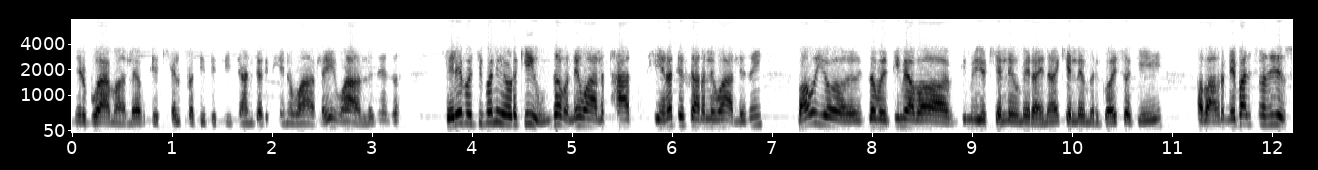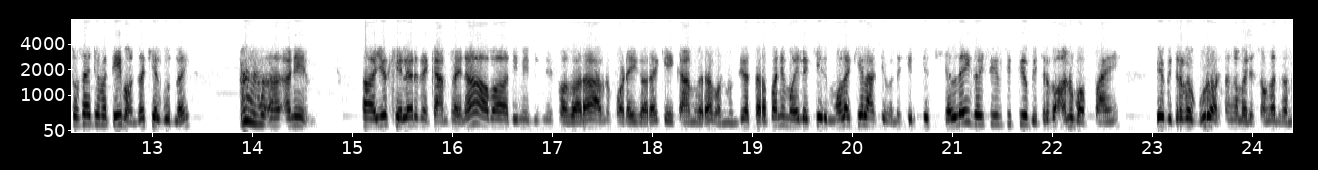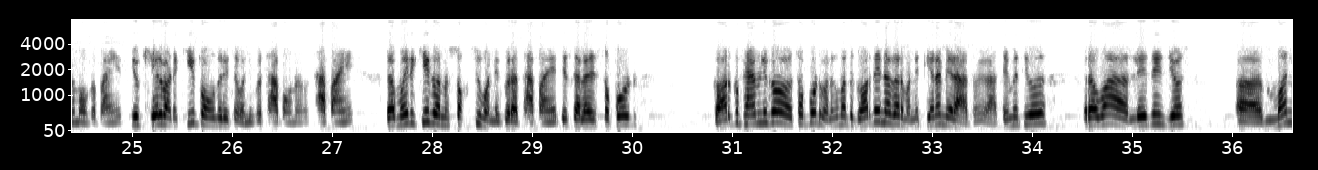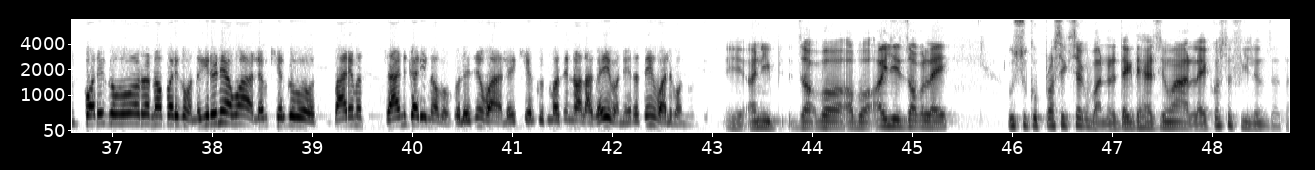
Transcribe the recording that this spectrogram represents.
मेरो बुवा आमाहरूले अब त्यो खेलप्रति त्यति जानकारी थिएन उहाँहरूलाई उहाँहरूले चाहिँ जस्ट खेलेपछि पनि एउटा केही हुन्छ भन्ने उहाँहरूलाई थाहा थिएन। त्यस कारणले उहाँहरूले चाहिँ बाबु यो तिमी अब तिम्रो यो खेल्ने उमेर होइन खेल्ने उमेर गइसके अब हाम्रो नेपाली सोसाइटीमा त्यही भन्छ खेलकुदलाई। अनि यो खेलेर चाहिँ काम छैन। अब तिमी बिजनेसमा गर आफ्नो पढाइ गर केही काम गर भन्नुहुन्थ्यो। तर पनि मैले के मलाई के लाग्थ्यो भन्दाखेरि त्यो खेल्दै गइसकेपछि त्यो भित्रको अनुभव पाएँ। त्यो भित्रको गुरुहरूसँग मैले सङ्गत गर्न मौका पाएँ। त्यो खेलबाट के पाउँदो रहेछ भन्ने कुरा थाहा पाउन थाहा पाएँ। र मैले के गर्न सक्छु भन्ने कुरा थाहा पाएँ। त्यस कारणले सपोर्ट घरको फ्यामिलीको सपोर्ट भनेको मात्रै गर्दै नगर भन्ने थिएन मेरो हातमा हातैमा थियो र उहाँहरूले चाहिँ जो मन परेको र नपरेको भन्दाखेरि नै उहाँहरूले अब खेलको बारेमा जानकारी नभएकोले चाहिँ उहाँहरूले खेलकुदमा चाहिँ नलाग है भनेर चाहिँ उहाँले भन्नुहुन्थ्यो। ए अनि जब अब अहिले जबलाई उसुको प्रशिक्षक भनेर देख्दाखेरि चाहिँ उहाँहरूलाई कस्तो फिल हुन्छ त?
